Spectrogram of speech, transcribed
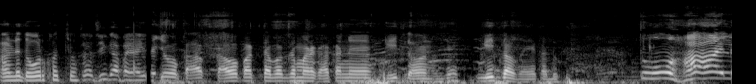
આને તો ઓળખો જ છો. જો જીગાભાઈ જો કાવો પાકતા પાકતા મારા કાકાને ગીત ગાવાનું છે. ગીત ગાવ ભાઈ એકાદું. તું હાલ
